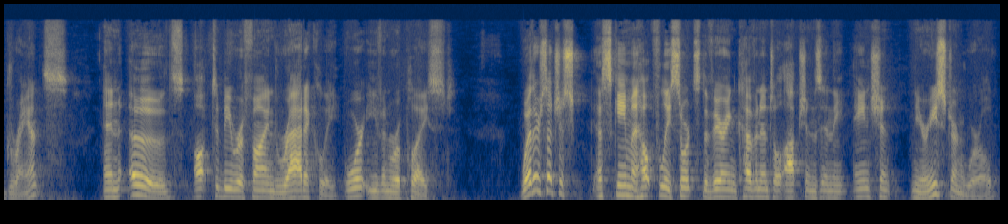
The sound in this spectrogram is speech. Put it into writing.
grants and oaths ought to be refined radically or even replaced. Whether such a, a, schema helpfully sorts the varying covenantal options in the ancient Near Eastern world,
